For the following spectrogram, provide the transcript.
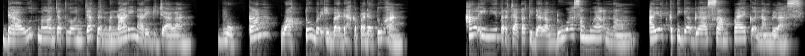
Daud meloncat-loncat dan menari-nari di jalan, bukan waktu beribadah kepada Tuhan. Hal ini tercatat di dalam 2 Samuel 6 ayat ke-13 sampai ke-16.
